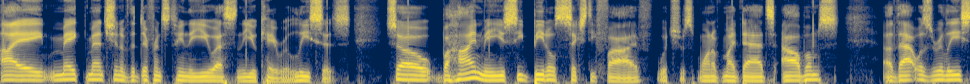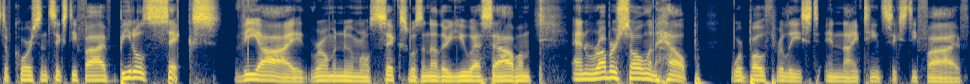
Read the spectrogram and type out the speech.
I make mention of the difference between the US and the UK releases. So behind me, you see Beatles 65, which was one of my dad's albums. Uh, that was released, of course, in 65. Beatles 6, VI, Roman numeral 6, was another US album. And Rubber Soul and Help were both released in 1965.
